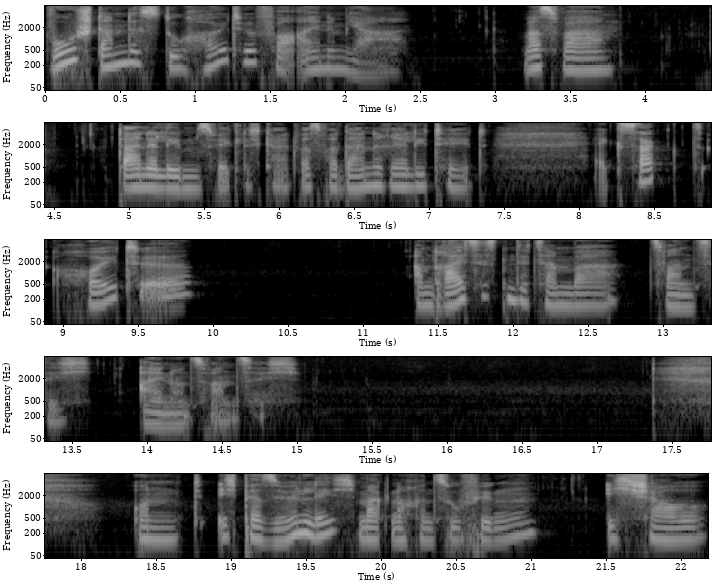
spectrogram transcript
wo standest du heute vor einem Jahr? Was war deine Lebenswirklichkeit? Was war deine Realität? Exakt heute am 30. Dezember 2021. Und ich persönlich mag noch hinzufügen, ich schaue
